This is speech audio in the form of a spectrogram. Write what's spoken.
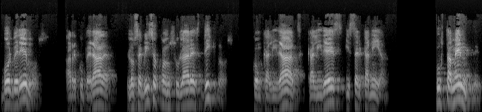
volveremos a recuperar los servicios consulares dignos con calidad, calidez y cercanía. Justamente,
